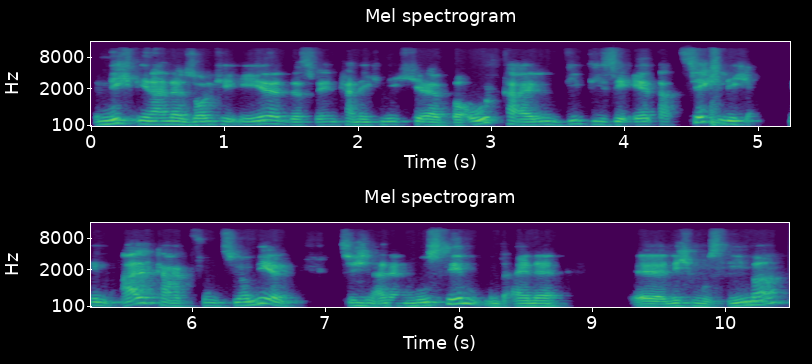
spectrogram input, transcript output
nicht in einer solchen Ehe, deswegen kann ich nicht äh, beurteilen, wie diese Ehe tatsächlich im Alltag funktioniert zwischen einem Muslim und einer äh, Nicht-Muslima.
